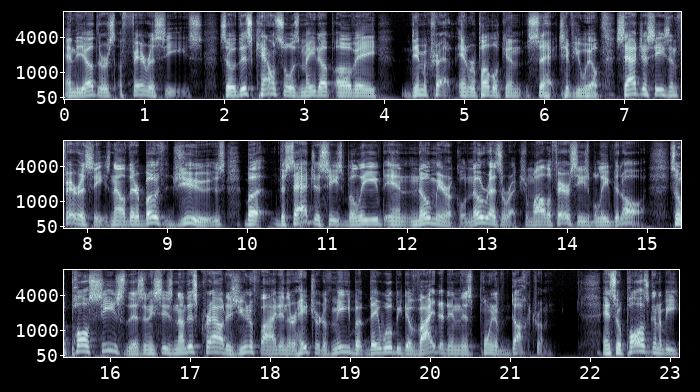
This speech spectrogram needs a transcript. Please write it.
and the others Pharisees. So this council is made up of a Democrat and Republican sect, if you will, Sadducees and Pharisees. Now, they're both Jews, but the Sadducees believed in no miracle, no resurrection, while the Pharisees believed it all. So Paul sees this and he sees, now this crowd is unified in their hatred of me, but they will be divided in this point of doctrine. And so Paul's going to be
